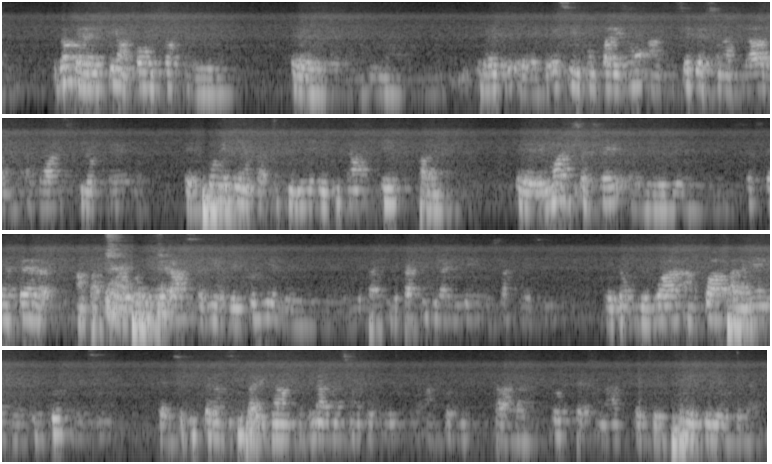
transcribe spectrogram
Et donc, elle avait fait encore une sorte de. Euh, elle avait dressé une comparaison entre ces personnages-là, donc Ajax, Philoctète, et Prométhée en particulier, Titan et Palamède. Et moi, je cherchais, euh, de, de, je cherchais à faire en particulier une différence, c'est-à-dire de coller les, les, les particularités de chaque récit, et donc de voir en quoi Palamède et d'autres récits se différencient, par exemple, de l'invention technique introduite par d'autres personnages tels que Prométhée Dédale.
